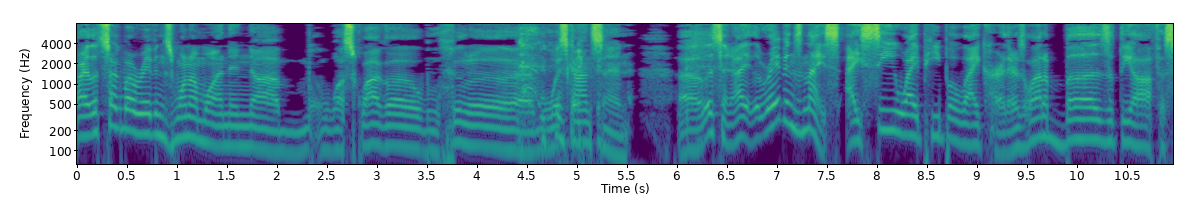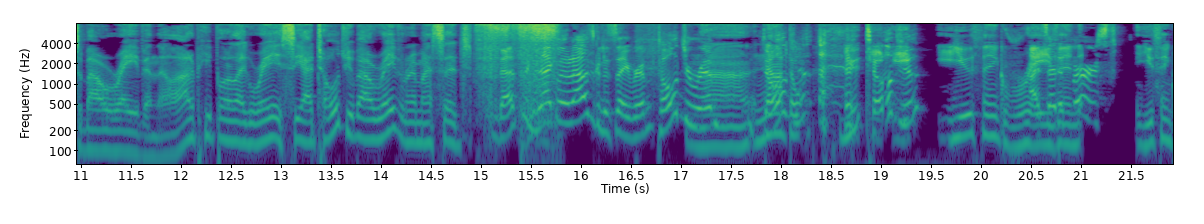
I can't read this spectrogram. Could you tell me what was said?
All right, let's talk about Ravens one on one in uh, Wisconsin. Uh, listen, I, Raven's nice. I see why people like her. There's a lot of buzz at the office about Raven. A lot of people are like, "Ray, see, I told you about Raven." Rim, I said, That's exactly what I was going to say, Rim. Told you, Rim. Nah, Told not the- you. you Told you. You think Raven? I said it first. You think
